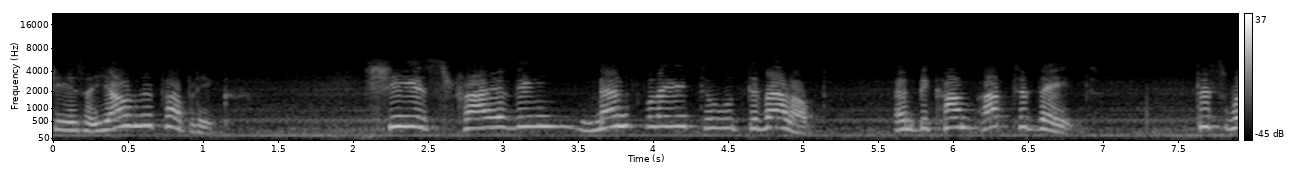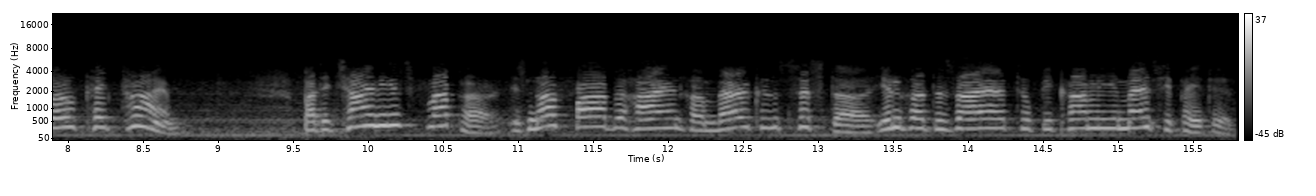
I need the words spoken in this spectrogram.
she is a young republic. She is striving manfully to develop and become up to date. This will take time. But the Chinese flapper is not far behind her American sister in her desire to become emancipated.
